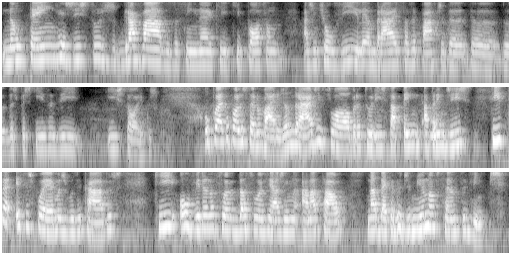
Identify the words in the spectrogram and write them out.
não tem registros gravados, assim, né? Que, que possam a gente ouvir, lembrar e fazer parte da, da, da, das pesquisas e, e históricos. O poeta paulistano Mário de Andrade, em sua obra Turista Aprendiz, cita esses poemas musicados que ouviram na sua, da sua viagem a Natal na década de 1920.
